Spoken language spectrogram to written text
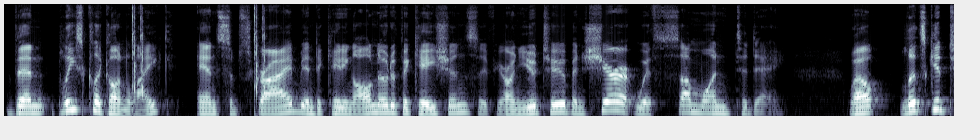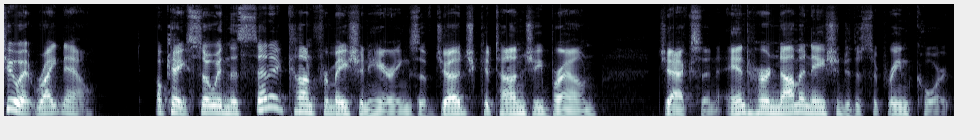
then please click on like and subscribe, indicating all notifications if you're on YouTube, and share it with someone today. Well, let's get to it right now. Okay, so in the Senate confirmation hearings of Judge Ketanji Brown Jackson and her nomination to the Supreme Court,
